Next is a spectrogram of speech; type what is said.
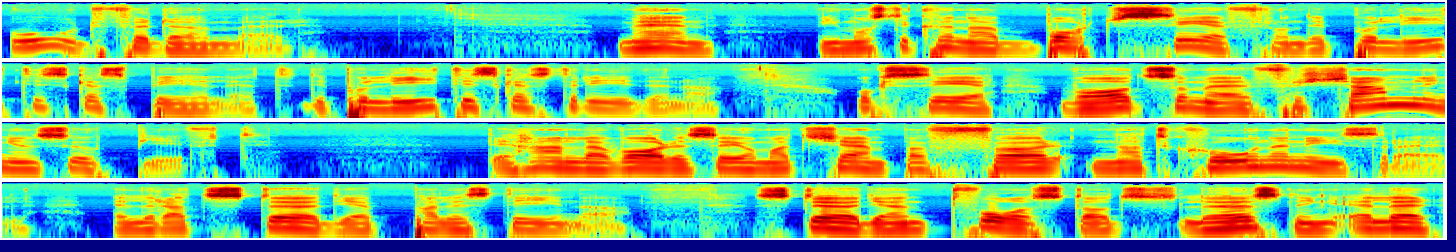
ord fördömer. Men vi måste kunna bortse från det politiska spelet, de politiska striderna och se vad som är församlingens uppgift. Det handlar vare sig om att kämpa för nationen Israel eller att stödja Palestina, stödja en tvåstadslösning eller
